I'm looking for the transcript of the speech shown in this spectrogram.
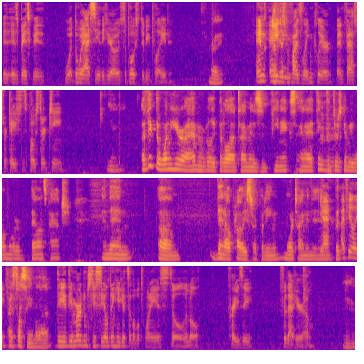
Is, is basically what the way I see the hero is supposed to be played. Right. And, and I he just think- provides lane clear and fast rotations post 13. Yeah. I think the one hero I haven't really put a lot of time in is in Phoenix, and I think that Mhm. there's going to be one more balance patch, and then, um, then I'll probably start putting more time into him. Yeah, but I feel like I still see him a lot. the the emergency shielding he gets at level 20 is still a little crazy for that hero. Yeah.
